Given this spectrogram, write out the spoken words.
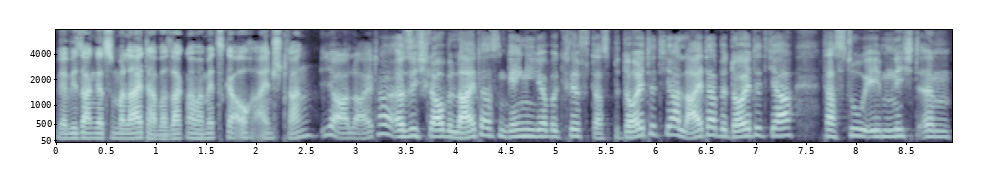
Ja, wir sagen jetzt immer Leiter, aber sagt man beim Metzger auch einen Strang? Ja, Leiter. Also ich glaube, Leiter ist ein gängiger Begriff. Das bedeutet ja, Leiter bedeutet ja, dass du eben nicht ähm,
